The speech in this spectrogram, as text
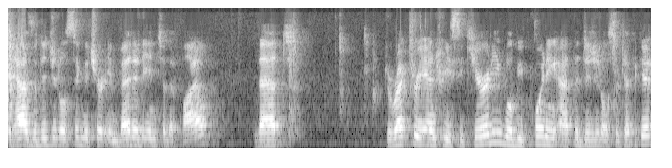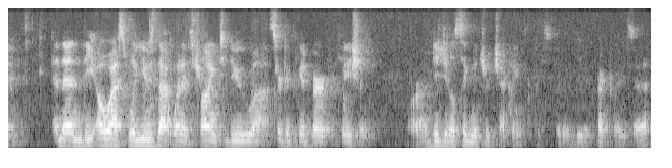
it has a digital signature embedded into the file. That directory entry security will be pointing at the digital certificate. And then the OS will use that when it's trying to do uh, certificate verification or digital signature checking. This would be the correct way to say that.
